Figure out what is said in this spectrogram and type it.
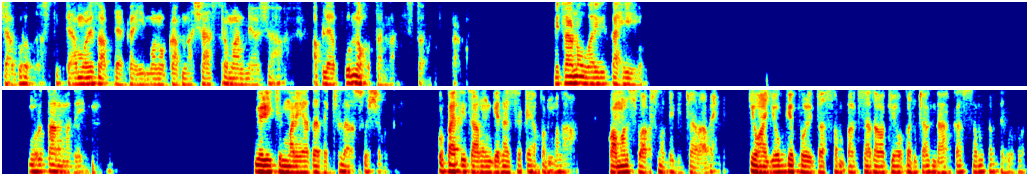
जागृत असते. त्यामुळेच आपल्या काही मनोकामना शास्त्र मान्य अशा आपल्याला पूर्ण होताना दिसतात मित्रांनो वरील काही मुहूर्तांमध्ये. वेळेची मर्यादा देखील असू शकते. कृपया ती जाणून घेण्यासाठी आपण मला कॉमेंट्स बॉक्समध्ये विचारावे किंवा योग्य पोळीचा संपर्क साधावा किंवा पंचांग धारकास संपर्क होतो.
